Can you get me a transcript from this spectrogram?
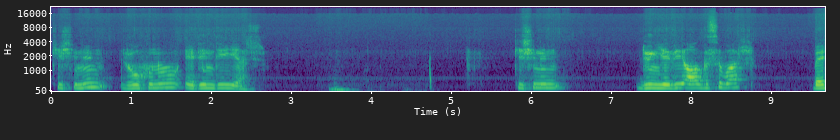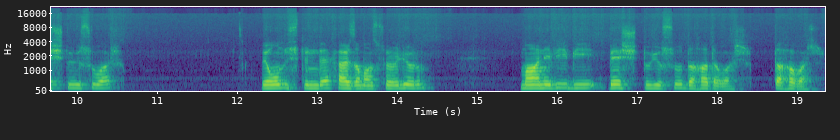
Kişinin ruhunu edindiği yer. Kişinin dünyevi algısı var, beş duyusu var. Ve onun üstünde her zaman söylüyorum, manevi bir beş duyusu daha da var, daha var.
